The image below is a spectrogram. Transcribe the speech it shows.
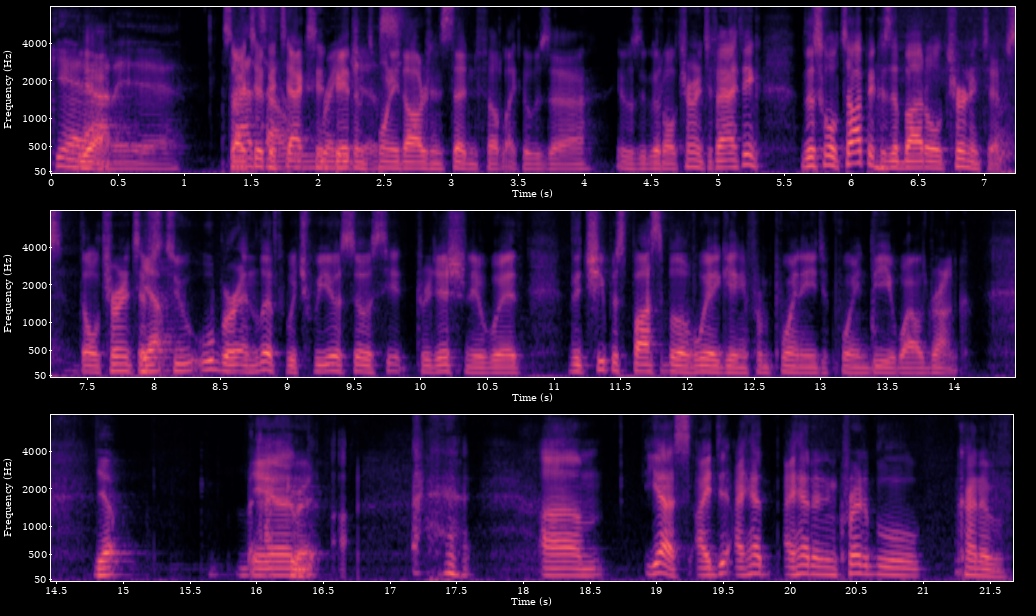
Get Yeah. out of here. So That's I took a taxi and paid them twenty dollars instead, and felt like it was a it was a good alternative. And I think this whole topic is about alternatives, the alternatives Yep. to Uber and Lyft, which we associate traditionally with the cheapest possible way of getting from point A to point B while drunk. Yep. And um, yes, I did. I had I had an incredible kind of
